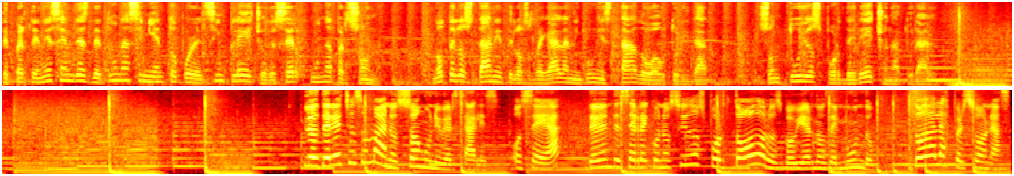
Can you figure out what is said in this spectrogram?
Te pertenecen desde tu nacimiento por el simple hecho de ser una persona. No te los da ni te los regala ningún Estado o autoridad. Son tuyos por derecho natural. Los derechos humanos son universales, o sea, deben de ser reconocidos por todos los gobiernos del mundo. Todas las personas,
